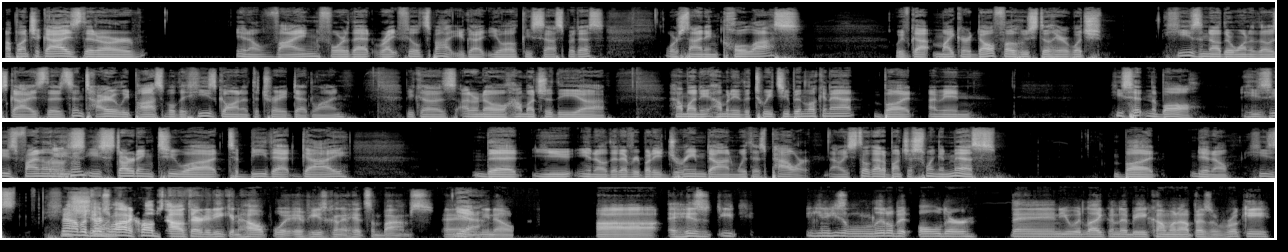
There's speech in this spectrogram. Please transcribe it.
a bunch of guys that are you know, vying for that right field spot. You got Yoelqui Cespedes. We're signing Colas. We've got Micker Adolfo, who's still here, which he's another one of those guys that it's entirely possible that he's gone at the trade deadline because I don't know how much of the uh, how many how many of the tweets you've been looking at, but I mean, he's hitting the ball. He's he's finally he's he's starting to uh, to be that guy that you you know that everybody dreamed on with his power. Now he's still got a bunch of swing and miss, but you know he's, he's no, but there's a lot of clubs out there that he can help with if he's going to hit some bombs. And, Yeah. you know, uh, his he, you know, he's a little bit older than you would like him to be coming up as a rookie,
